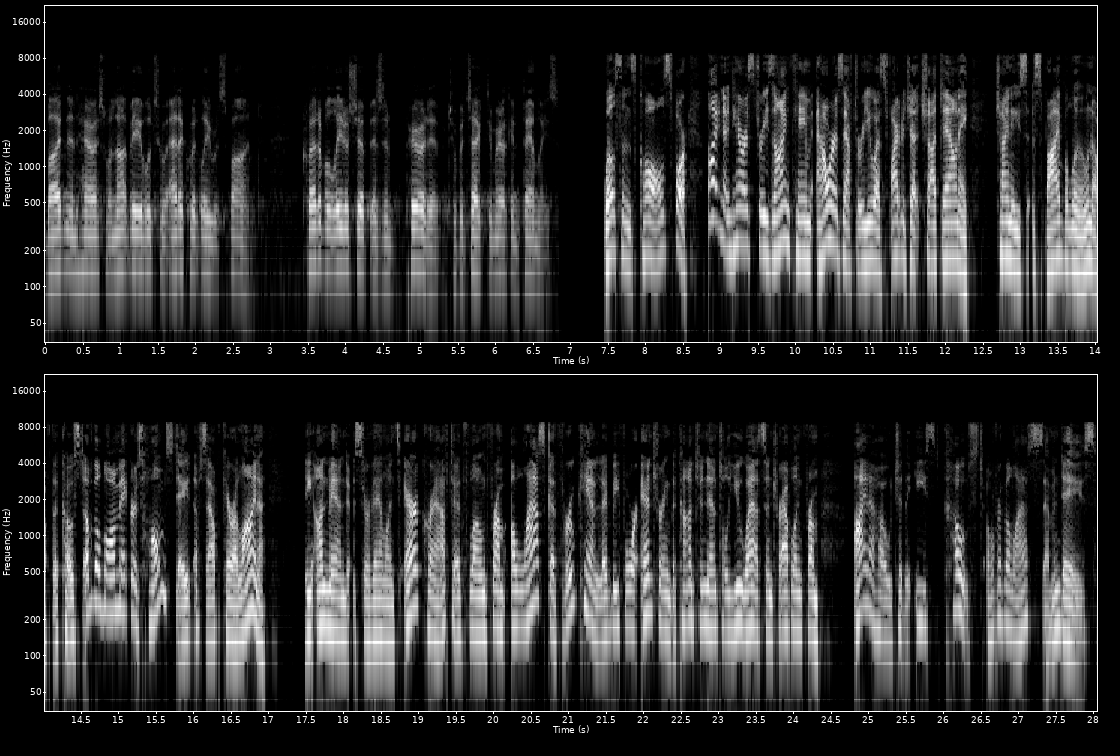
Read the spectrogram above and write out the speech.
Biden and Harris will not be able to adequately respond. Credible leadership is imperative to protect American families. Wilson's calls for Biden and Harris to resign came hours after a U.S. fighter jet shot down a Chinese spy balloon off the coast of the lawmaker's home state of South Carolina. The unmanned surveillance aircraft had flown from Alaska through Canada before entering the continental U.S. and traveling from Idaho to the East Coast over the last seven days.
